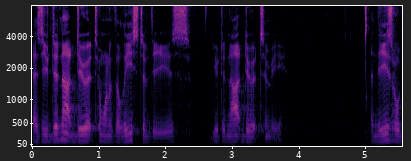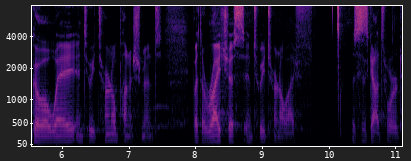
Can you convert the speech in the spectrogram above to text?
as you did not do it to one of the least of these, you did not do it to me. And these will go away into eternal punishment, but the righteous into eternal life. This is God's word.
